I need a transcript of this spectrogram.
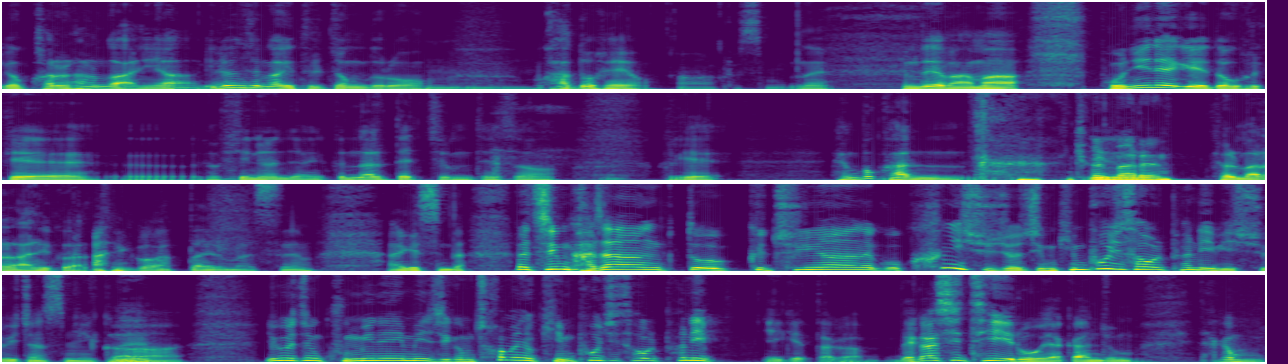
역할을 하는 거 아니야? 이런 네. 생각이 들 정도로 음, 음, 음. 과도해요. 아, 그렇습니다. 네. 근데 아마 본인에게도 그렇게 어, 혁신위원장이 끝날 때쯤 돼서 그게 행복한 결말은 결말은 아닐 것 같다. 아닐 것 같다 이런 말씀. 알겠습니다. 지금 가장 또 그 중요하고 큰 이슈죠. 지금 김포시 서울 편입 이슈 있지 않습니까? 네. 이거 지금 국민의힘이 지금 처음에는 김포시 서울 편입 얘기했다가 megacity로 약간 좀 약간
